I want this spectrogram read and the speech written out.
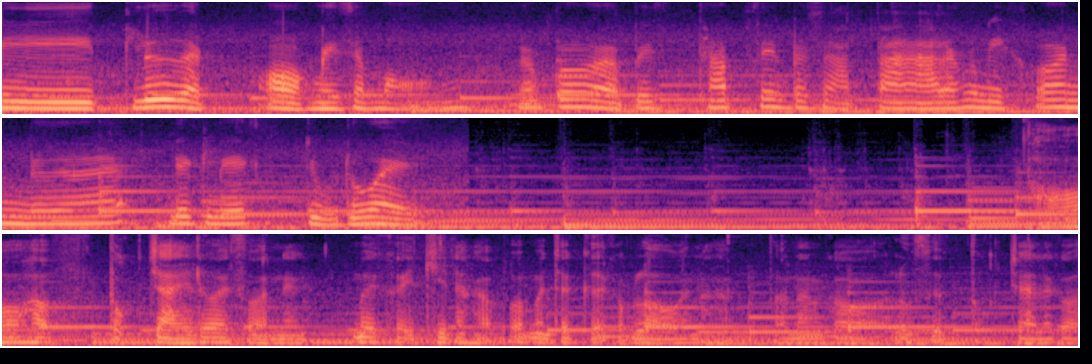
มีเลือดออกในสมอง แล้วก็ไปทับเส้นประสาทตาแล้วก็มีก้อนเนื้อเล็กๆอยู่ด้วยท้อครับตกใจด้วยส่วนหนึ่งไม่เคยคิดนะครับ ว่ามันจะเกิดกับเรานะครับ ตอนนั้นก็รู้สึกตกใจแล้วก็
